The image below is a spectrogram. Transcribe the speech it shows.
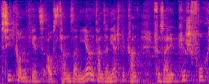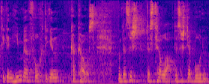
Sie kommt jetzt aus Tansania und Tansania ist bekannt für seine kirschfruchtigen, himbeerfruchtigen Kakaos. Und das ist das Terroir, das ist der Boden.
